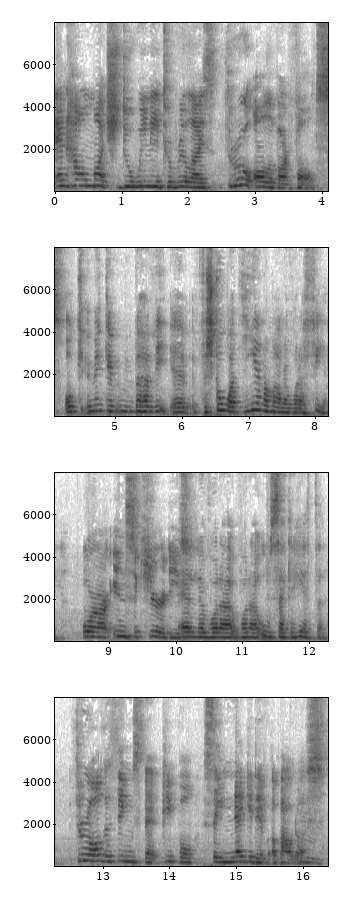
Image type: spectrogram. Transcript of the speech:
And how much do we need to realize through all of our faults? Och hur mycket behöver vi eh, förstå att genom alla våra fel? Or our insecurities, eller våra, våra osäkerheter? Through all the things that people say negative about us?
